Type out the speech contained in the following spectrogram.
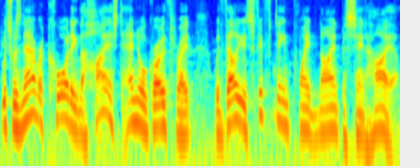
which was now recording the highest annual growth rate with values 15.9% higher.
